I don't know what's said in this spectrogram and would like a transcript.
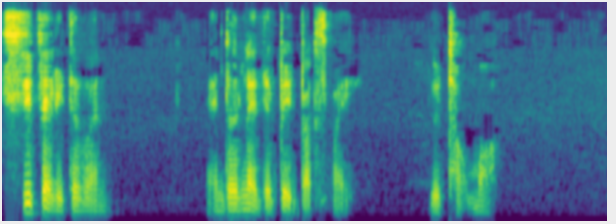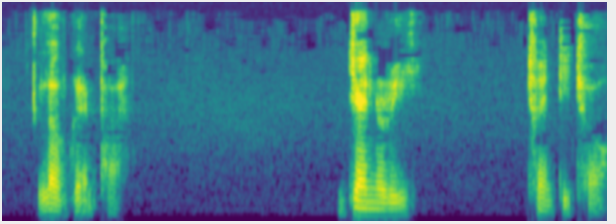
Sleep that little one and don't let the bed bugs bite. We'll talk more. Love Grandpa. January 2012.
